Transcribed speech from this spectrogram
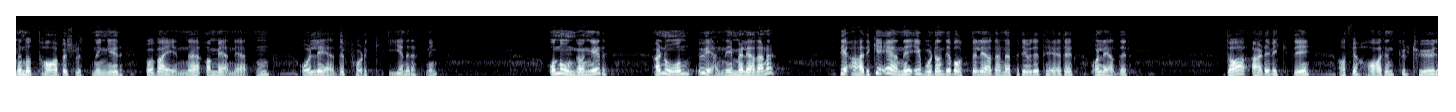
Men å ta beslutninger på vegne av menigheten og lede folk i en retning. Og noen ganger er noen uenig med lederne. De er ikke enig i hvordan de valgte lederne prioriterer og leder. Da er det viktig at vi har en kultur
